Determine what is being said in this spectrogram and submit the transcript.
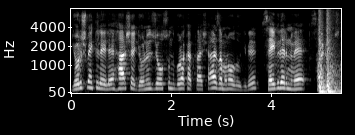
Görüşmek dileğiyle her şey gönlünüzce olsun. Burak Aktaş her zaman olduğu gibi sevgilerin ve saygılar olsun.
